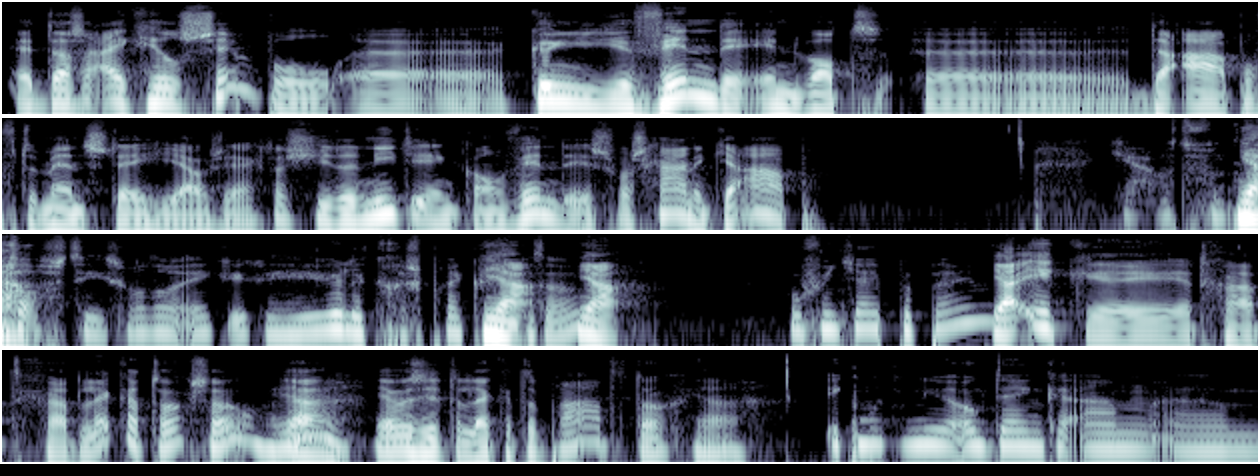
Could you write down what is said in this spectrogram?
Eh, dat is eigenlijk heel simpel. Eh, eh, kun je je vinden in wat de aap of de mens tegen jou zegt? Als je je er niet in kan vinden, is waarschijnlijk je aap. Ja, wat fantastisch. Wat een, een heerlijk gesprek vind Ja, het ook. ja, Hoe vind jij Pepijn? ja ik, eh, het gaat, gaat lekker toch zo? Ja. Ja. ja, we zitten lekker te praten toch? Ja. Ik moet nu ook denken aan... ehm,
